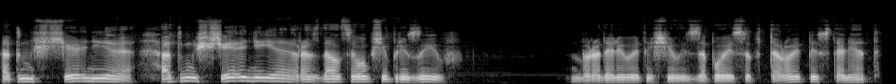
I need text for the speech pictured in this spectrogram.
«Отмщение! Отмщение!» — раздался общий призыв. Бродели вытащил из-за пояса второй пистолет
